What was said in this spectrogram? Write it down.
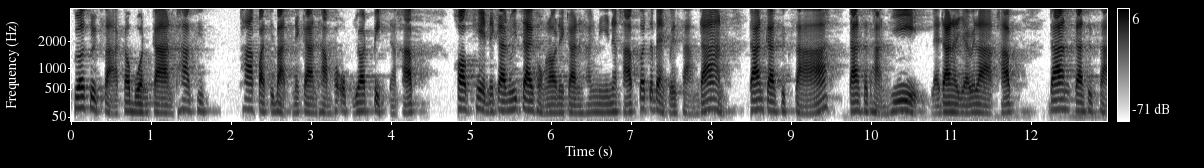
เพื่อศึกษากระบวนการภาคที่ภาคปฏิบัติในการทำพระอบยอดปิกนะครับขอบเขตในการวิจัยของเราในการครั้งนี้นะครับ ก็จะแบ่งเป็น 3 ด้าน ด้านการศึกษา ด้านสถานที่ และด้านระยะเวลาครับ ด้านการศึกษา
